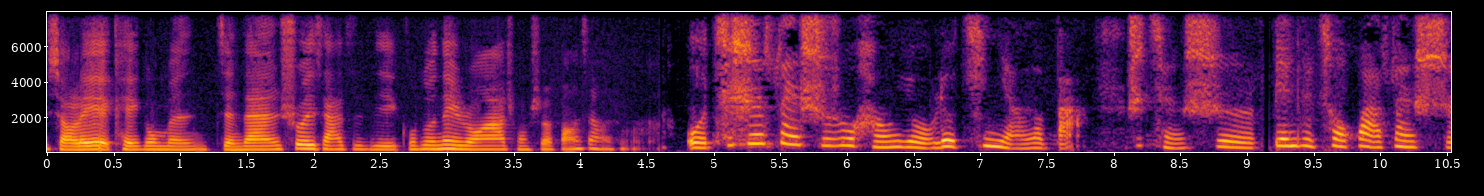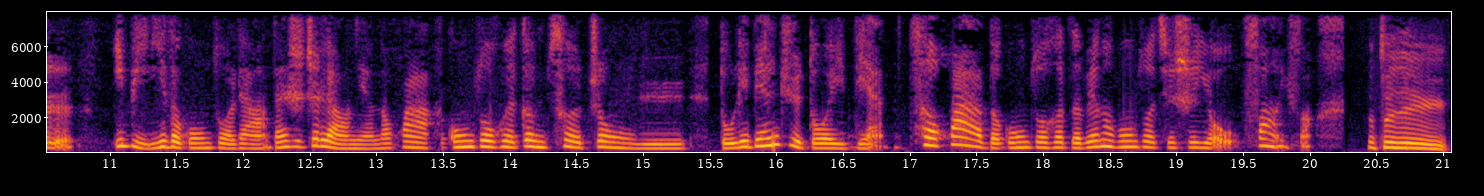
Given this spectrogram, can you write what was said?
小雷也可以给我们简单说一下自己工作内容啊、从事的方向什么的。我其实算是入行有六七年了吧，之前是编剧策划，算是一比一的工作量，但是这两年的话，工作会更侧重于独立编剧多一点，策划的工作和责编的工作其实有放一放。那最近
